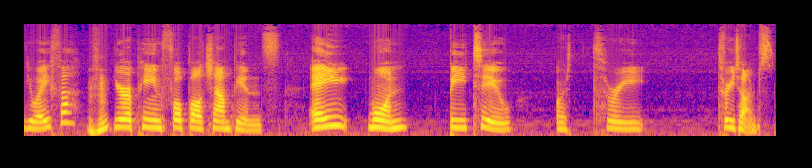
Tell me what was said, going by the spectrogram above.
UEFA Mm-hmm. European Football Champions? A one, B two, or three? Three times.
